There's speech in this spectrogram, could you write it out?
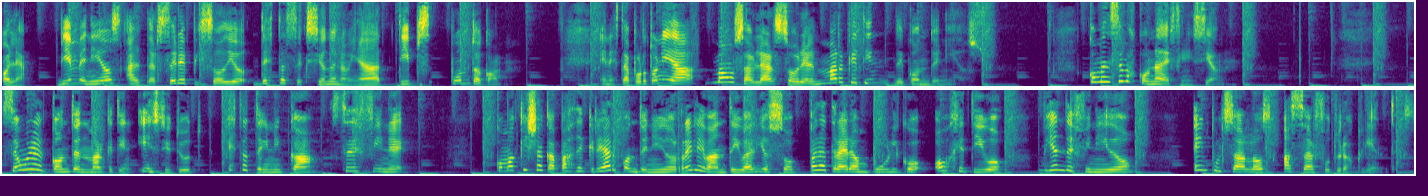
Hola, bienvenidos al tercer episodio de esta sección denominada tips.com. En esta oportunidad vamos a hablar sobre el marketing de contenidos. Comencemos con una definición. Según el Content Marketing Institute, esta técnica se define como aquella capaz de crear contenido relevante y valioso para atraer a un público objetivo bien definido e impulsarlos a ser futuros clientes.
